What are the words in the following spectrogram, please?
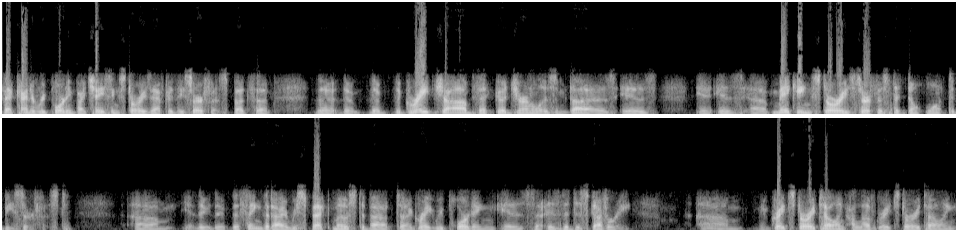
that kind of reporting by chasing stories after they surface. But the the the the, the great job that good journalism does is is uh, making stories surface that don't want to be surfaced. Um, the, the the thing that I respect most about uh, great reporting is uh, is the discovery. Um, great storytelling. I love great storytelling.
